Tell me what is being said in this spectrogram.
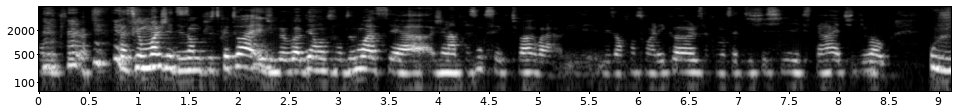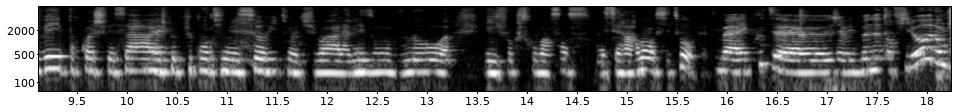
compte que... Parce que moi j'ai 10 ans de plus que toi et je le vois bien autour de moi. C'est, euh, j'ai l'impression que c'est, tu vois, voilà, les, les enfants sont à l'école, ça commence à être difficile, etc. Et tu dis, waouh où je vais, pourquoi je fais ça, et je peux plus continuer ce rythme, tu vois, à la maison, au boulot, et il faut que je trouve un sens. Mais c'est rarement aussitôt, en fait. Bah écoute, euh, j'avais de bonnes notes en philo, donc.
